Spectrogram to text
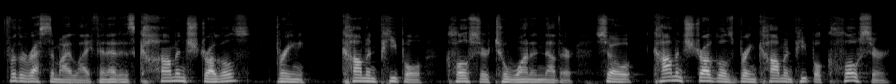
for the rest of my life, and that is common struggles bring common people closer to one another. So, common struggles bring common people closer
